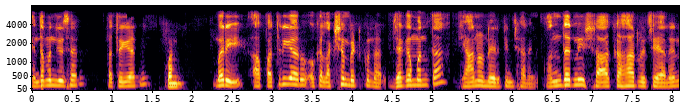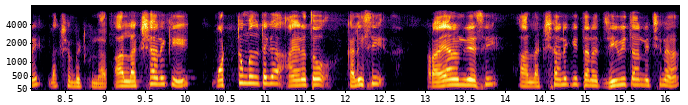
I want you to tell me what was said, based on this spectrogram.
ఎంతమంది చూశారు పత్రి గారిని మరి ఆ పత్రి గారు ఒక లక్ష్యం పెట్టుకున్నారు. జగమంతా ధ్యానం నేర్పించాలని అందరినీ శాకాహారులు చేయాలని లక్ష్యం పెట్టుకున్నారు. ఆ లక్ష్యానికి మొట్టమొదటగా ఆయనతో కలిసి ప్రయాణం చేసి ఆ లక్ష్యానికి తన జీవితాన్ని ఇచ్చిన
